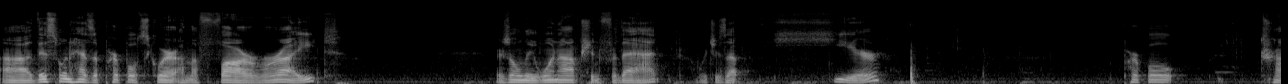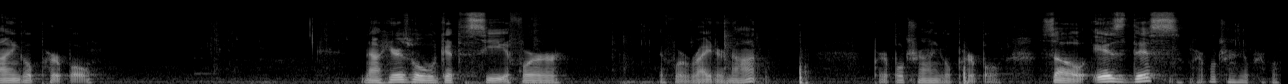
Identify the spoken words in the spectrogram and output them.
Uh, this one has a purple square on the far right. There's only one option for that, which is up here. Purple, triangle, purple. Now here's what we'll get to see if we're if we're right or not. Purple, triangle, purple. So is this purple, triangle, purple?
